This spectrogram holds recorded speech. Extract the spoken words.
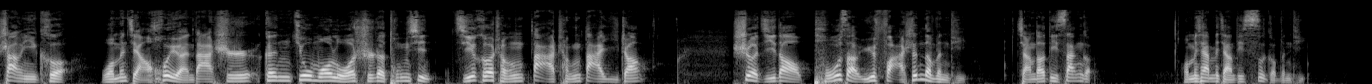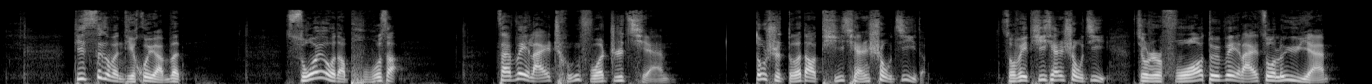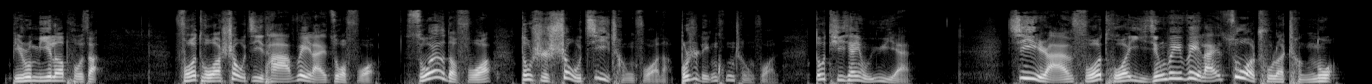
上一课我们讲慧远大师跟鸠摩罗什的通信集合成大乘大义章，涉及到菩萨与法身的问题，讲到第三个，我们下面讲第四个问题。第四个问题，慧远问：所有的菩萨在未来成佛之前，都是得到提前受记的。所谓提前受记，就是佛对未来做了预言，比如弥勒菩萨。佛陀受记，他未来做佛。所有的佛都是受记成佛的，不是凌空成佛的，都提前有预言。既然佛陀已经为未来做出了承诺，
